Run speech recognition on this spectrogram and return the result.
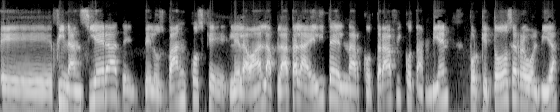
eh, financiera de, los bancos que le lavaban la plata, la élite del narcotráfico también, porque todo se revolvía.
